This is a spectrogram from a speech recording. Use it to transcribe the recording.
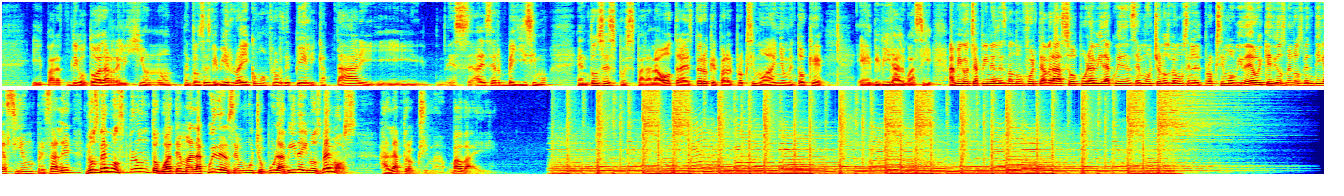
y para, digo, toda la religión, ¿no? Entonces vivirlo ahí como a flor de piel y captar y, es, ha de ser bellísimo. Entonces, pues para la otra, espero que para el próximo año me toque eh, vivir algo así. Amigos chapines, les mando un fuerte abrazo, pura vida, cuídense mucho, nos vemos en el próximo video y que Dios me los bendiga siempre, ¿sale? Nos vemos pronto, Guatemala, cuídense mucho, pura vida y nos vemos a la próxima. Bye bye.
